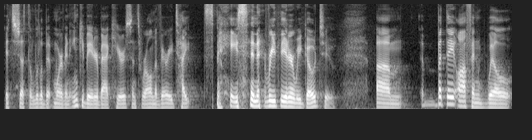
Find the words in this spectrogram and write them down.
it's just a little bit more of an incubator back here since we're all in a very tight space in every theater we go to. Um, but they often will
